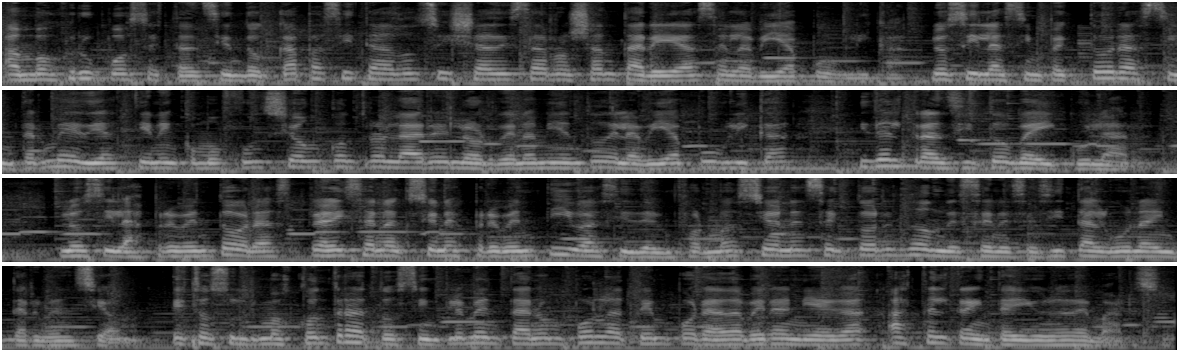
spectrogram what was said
Ambos grupos están siendo capacitados y ya desarrollan tareas en la vía pública. Los y las inspectoras intermedias tienen como función controlar el ordenamiento de la vía pública y del tránsito vehicular los y las preventoras realizan acciones preventivas y de información en sectores donde se necesita alguna intervención. Estos últimos contratos se implementaron por la temporada veraniega hasta el 31 de marzo.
